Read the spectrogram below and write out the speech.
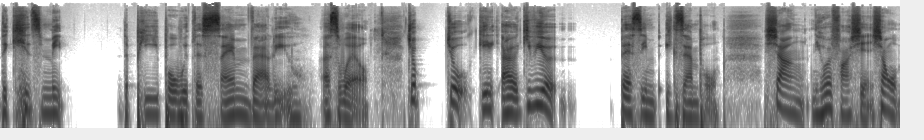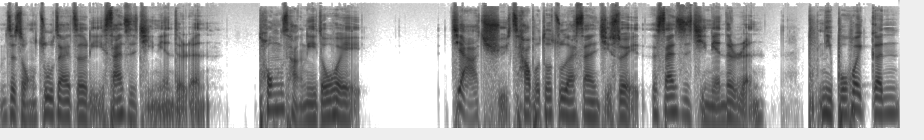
the kids meet the people with the same value as well 就。就就给呃、uh, give you a best example，像你会发现，像我们这种住在这里三十几年的人，通常你都会嫁娶差不多住在三十几岁、三十几年的人，你不会跟，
